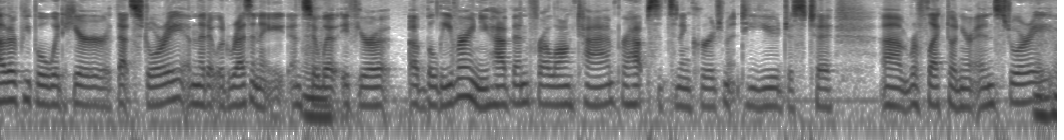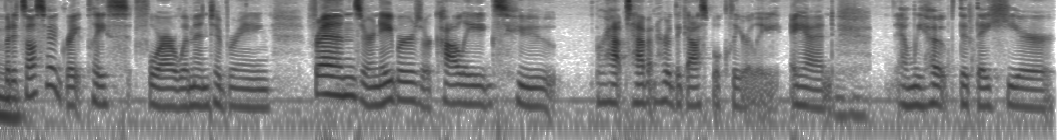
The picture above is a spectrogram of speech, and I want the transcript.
other people would hear that story and that it would resonate. And so, mm-hmm. what- if you're a, a believer and you have been for a long time, perhaps it's an encouragement to you just to um, reflect on your own story. Mm-hmm. But it's also a great place for our women to bring friends or neighbors or colleagues who perhaps haven't heard the gospel clearly, and mm-hmm. and we hope that they hear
